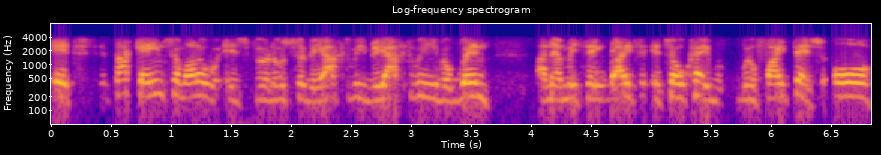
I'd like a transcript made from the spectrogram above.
it's that game tomorrow is for us to react. We react, we either win, and then we think, right, it's okay, we'll fight this, or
